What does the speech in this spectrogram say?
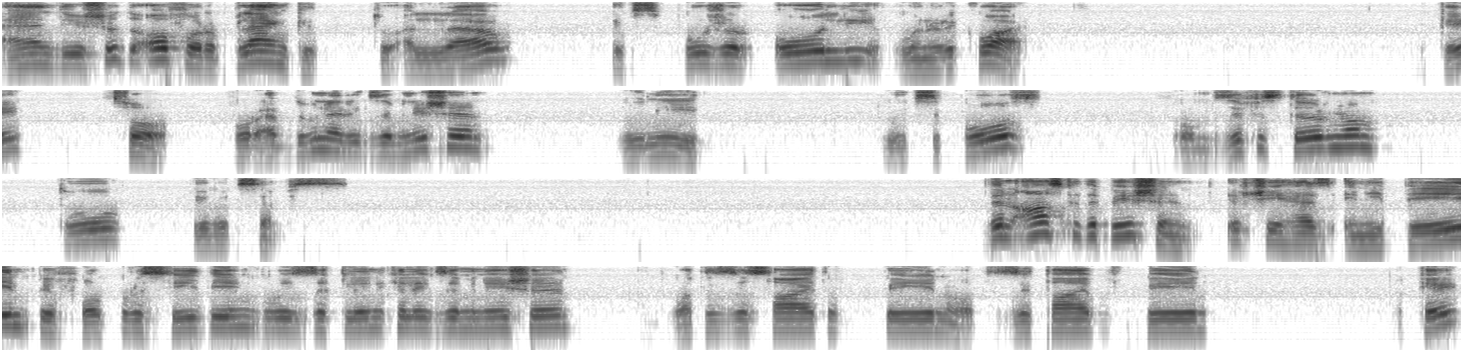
And you should offer a blanket to allow exposure only when required okay? So for abdominal examination we need to expose from xiphisternum to pubic symphysis. Then ask the patient if she has any pain before proceeding with the clinical examination. What is the site of pain? What is the type of pain? Okay?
